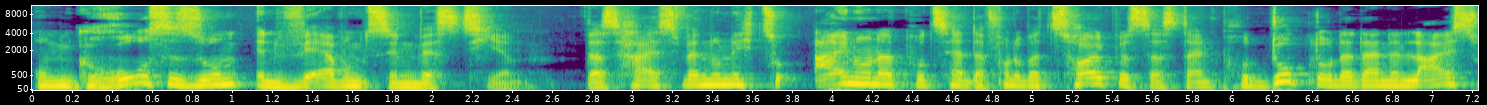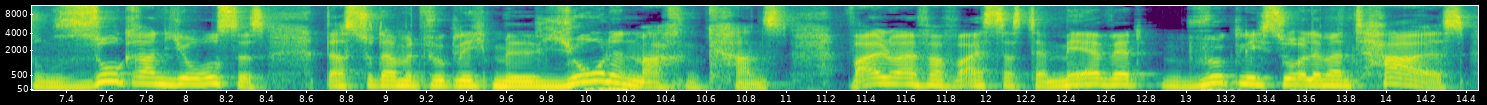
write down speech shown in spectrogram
um große Summen in Werbung zu investieren. Das heißt, wenn du nicht zu 100% davon überzeugt bist, dass dein Produkt oder deine Leistung so grandios ist, dass du damit wirklich Millionen machen kannst, weil du einfach weißt, dass der Mehrwert wirklich so elementar ist,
